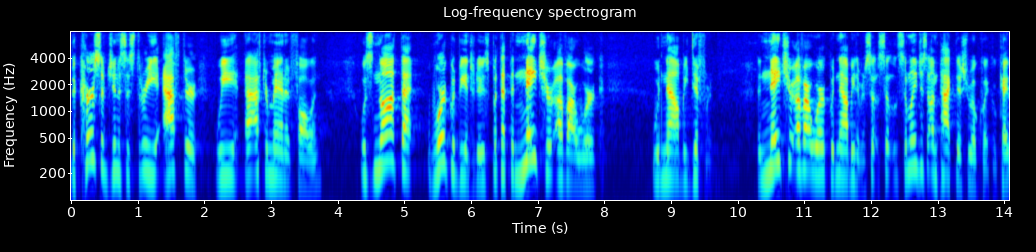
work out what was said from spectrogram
The curse of Genesis 3 after, we, after man had fallen was not that work would be introduced, but that the nature of our work would now be different. The nature of our work would now be different. So, so, so let me just unpack this real quick, okay?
